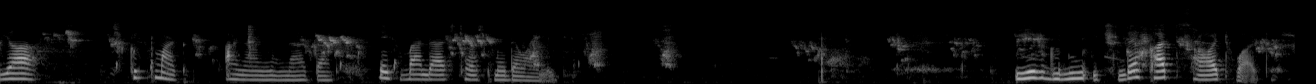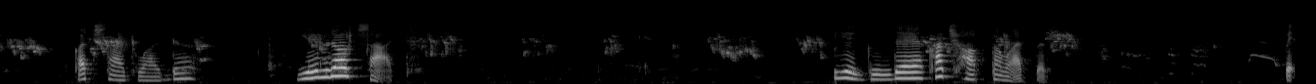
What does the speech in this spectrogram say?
Ya. Sıkıldım artık anneannemlerden. Neyse ben ders çalışmaya devam edeyim. Bir günün içinde kaç saat vardır? Kaç saat vardı? 24 saat. Bir günde kaç hafta vardır? 5.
